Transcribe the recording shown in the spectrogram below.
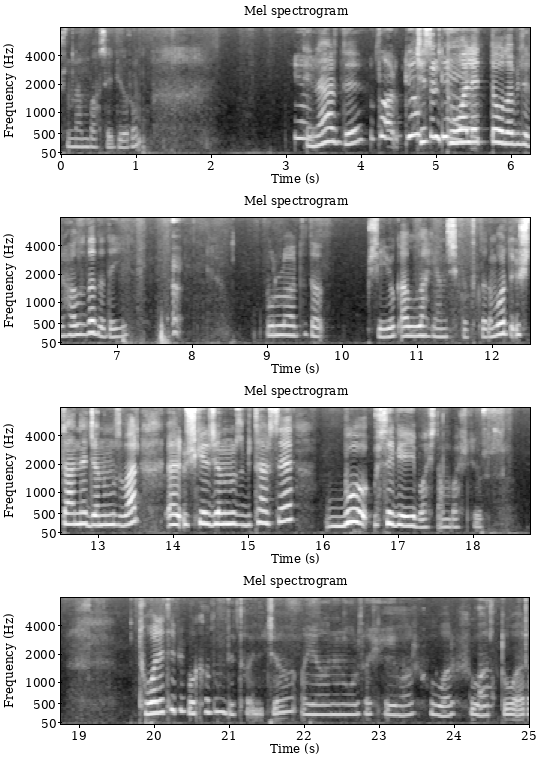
Şundan bahsediyorum. Ya, E nerede? fark yok Kesin ki. tuvalette olabilir. Halıda da değil. Buralarda da bir şey yok. Allah yanlışlıkla tıkladım. Bu arada 3 tane canımız var. Eğer 3 kere canımız biterse bu seviyeyi baştan başlıyoruz. Tuvalete bir bakalım detaylıca. Ayağının orada şey var. Şu var. Şu var. Duvar.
